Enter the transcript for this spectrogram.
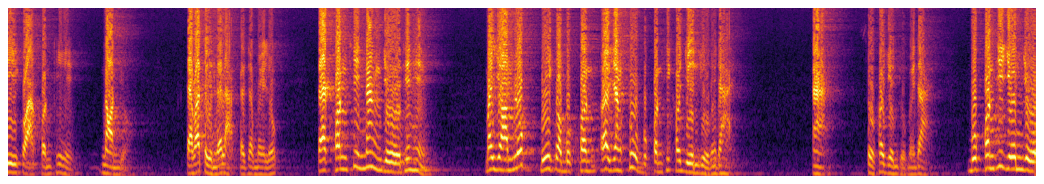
ดีกว่าคนที่นอนอยู่ แต่ว่าตื่นแล้วล่ะ แต่จะไม่ลุก แต่คนที่นั่งอยู่ที่นี่ไม่ยอมลุกดีกว่าบุคคล เออยังสู้บุคคลที่เขายืนอยู่ไม่ได้ อ่าสู้เขายืนอยู่ไม่ได้ บุคคลที่ยืนอยู่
